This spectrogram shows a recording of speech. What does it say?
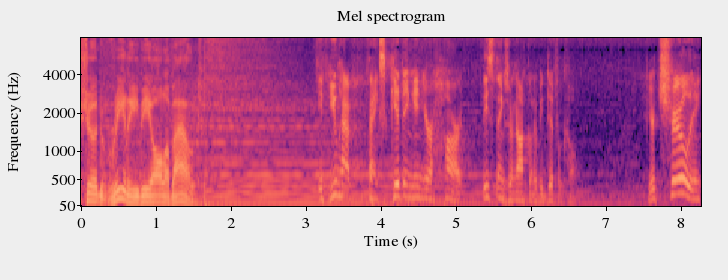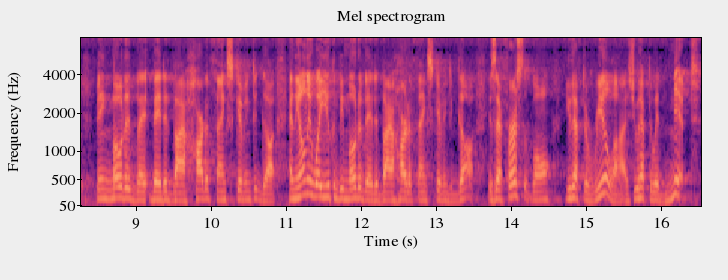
should really be all about. If you have thanksgiving in your heart, these things are not going to be difficult. You're truly being motivated by a heart of thanksgiving to God. And the only way you could be motivated by a heart of thanksgiving to God is that, first of all, you have to realize, you have to admit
